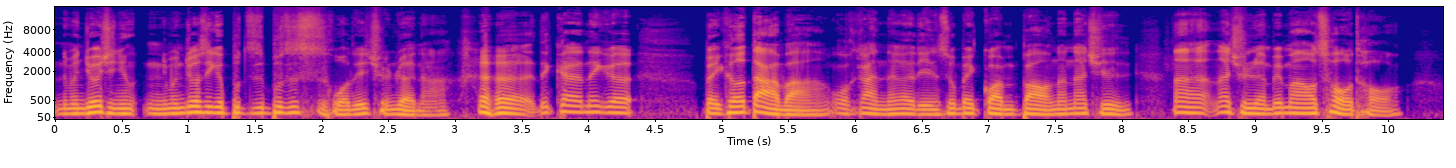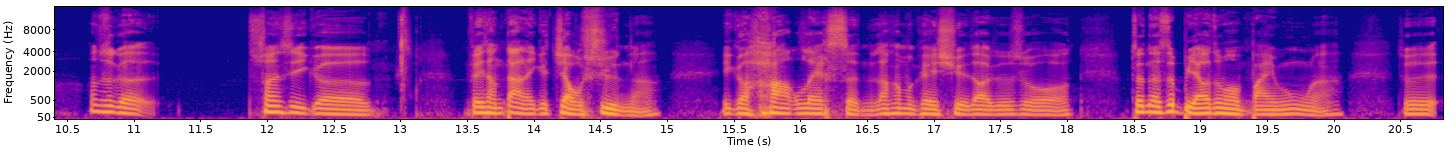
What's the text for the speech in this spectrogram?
你们就一群你们就是一个不知不知死活的一群人啊！你看那个北科大吧，我看那个脸书被灌爆，那那群那那群人被骂到臭头，那这个算是一个。非常大的一个教训啊，一个 hard lesson，让他们可以学到，就是说，真的是不要这么白目了。就是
